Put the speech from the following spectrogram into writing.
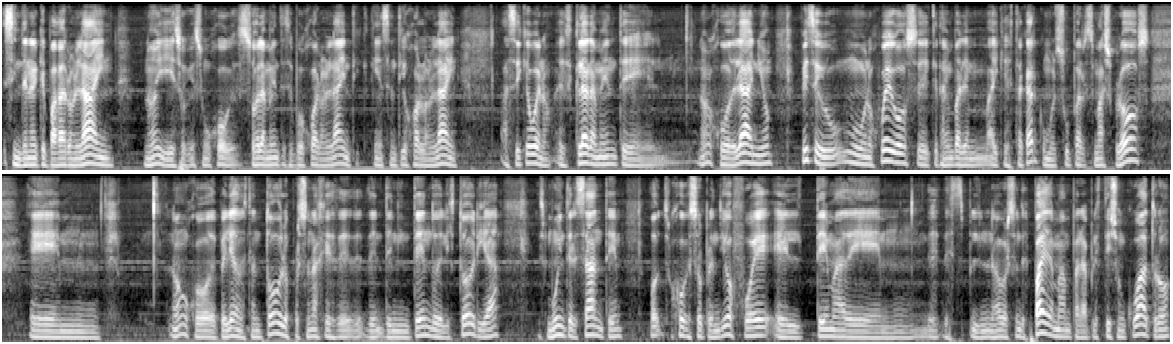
sin tener que pagar online, ¿no? Y eso que es un juego que solamente se puede jugar online, tiene sentido jugarlo online. Así que bueno, es claramente el, juego del año. Pese que hubo muy buenos juegos eh, que también hay que destacar, como el Super Smash Bros. Em, un juego de pelea donde están todos los personajes de, Nintendo de la historia. Es muy interesante. Otro juego que sorprendió fue el tema de, una versión de Spider-Man para PlayStation 4.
